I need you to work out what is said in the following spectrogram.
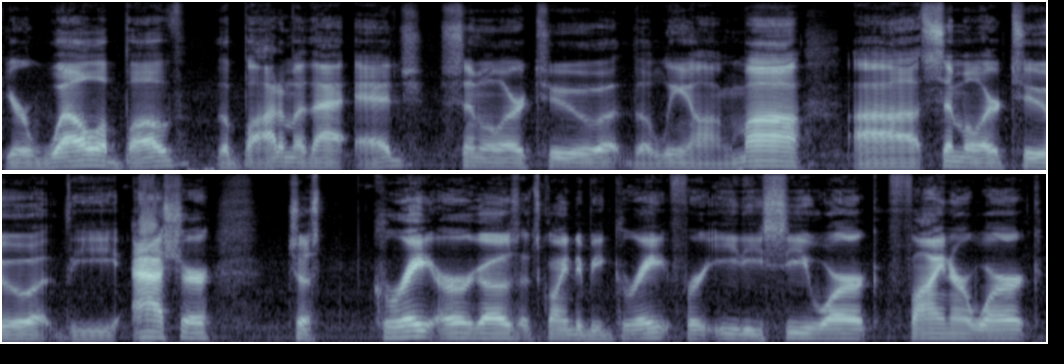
You're well above the bottom of that edge, similar to the Liong Mah, uh, similar to the Asher. Just great ergos. It's going to be great for EDC work, finer work,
